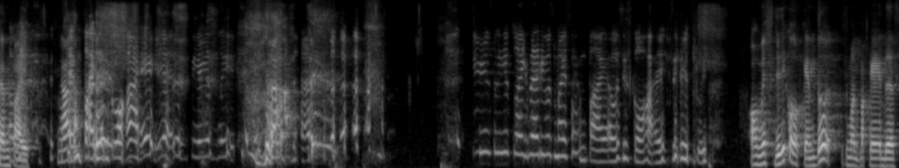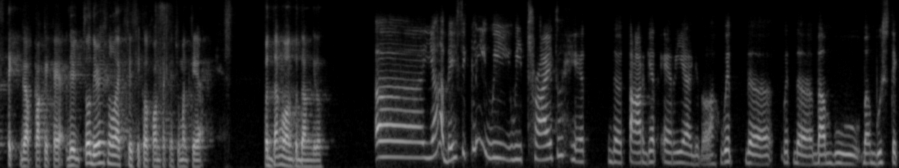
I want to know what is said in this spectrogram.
senpai. senpai dan kohai. Yeah, seriously. seriously, it's like that. He was my senpai. I was his kohai. Seriously. Oh, Miss, jadi kalau kendo cuma pakai the stick, nggak pakai kayak, so there's no like physical contact ya, cuma kayak pedang lawan pedang gitu. Uh, yeah, basically we we try to hit the target area gitu lah with the with the bamboo bamboo stick.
